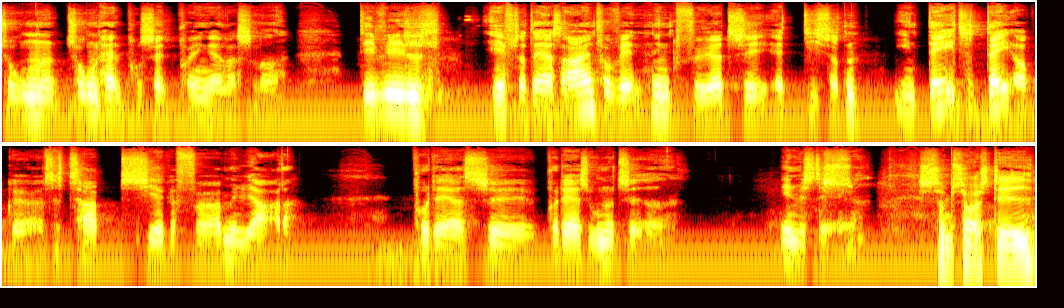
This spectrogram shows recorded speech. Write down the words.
2,5 procentpoint eller sådan noget, det vil efter deres egen forventning føre til, at de sådan i en dag-til-dag opgørelse tabte cirka 40 milliarder på deres, øh, på deres unoterede investeringer. Som så er steget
